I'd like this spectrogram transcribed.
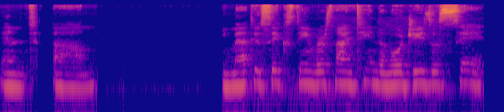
And um, in Matthew 16, verse 19, the Lord Jesus said,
